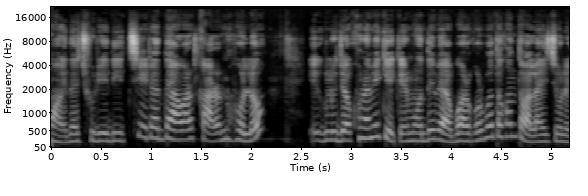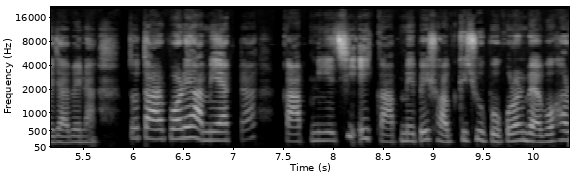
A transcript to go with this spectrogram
ময়দা ছড়িয়ে দিচ্ছি। এটা দেওয়ার কারণ হলো, এগুলো যখন আমি কেকের মধ্যে ব্যবহার করব তখন তলায় চলে যাবে না। তো তারপরে আমি একটা কাপ নিয়েছি। এই কাপ মেপে সব কিছু উপকরণ ব্যবহার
